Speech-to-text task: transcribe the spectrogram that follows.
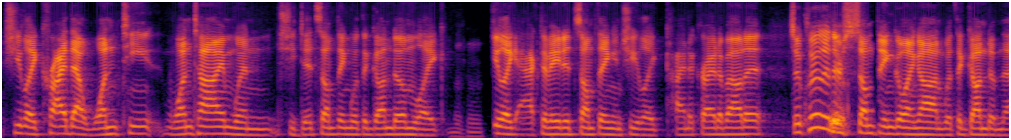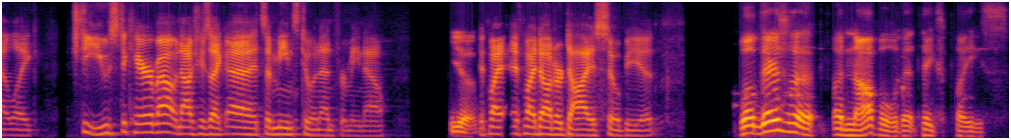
She like cried that one teen one time when she did something with the Gundam, like Mhm. she like activated something and she like kind of cried about it. So clearly Yeah. there's something going on with the Gundam that like she used to care about. Now she's like, eh, it's a means to an end for me now. Yeah. If my if my daughter dies, so be it. Well, there's a a novel that takes place.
